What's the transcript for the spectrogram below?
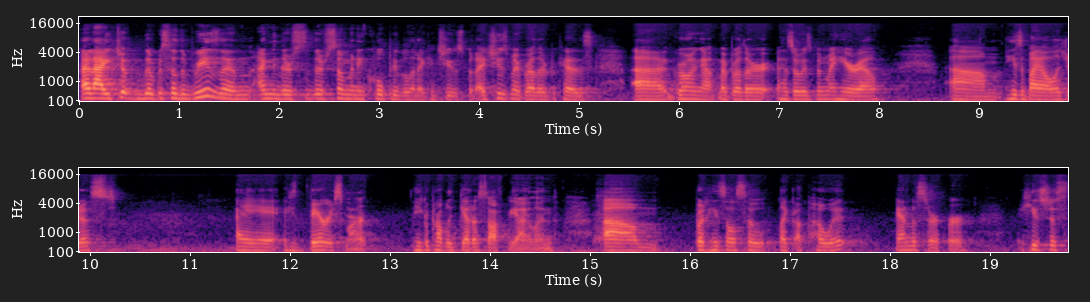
and I, so the reason, I mean, there's, there's so many cool people that I could choose, but I choose my brother because uh, growing up, my brother has always been my hero. Um, he's a biologist a, he's very smart. He could probably get us off the island. Um, but he's also like a poet and a surfer. He's just,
